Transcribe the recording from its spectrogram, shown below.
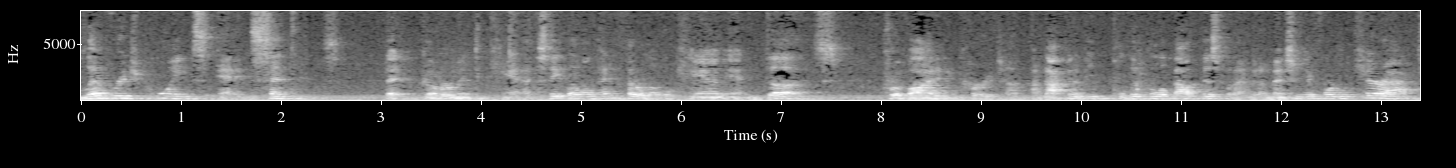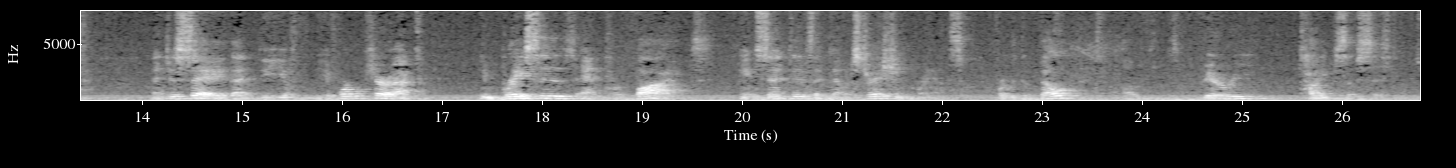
leverage points and incentives that government can, at the state level and the federal level, can and does provide and encourage. And I'm, not going to be political about this, but I'm going to mention the Affordable Care Act and just say that the, the Affordable Care Act embraces and provides incentives and demonstration grants for the development of these very types of systems,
